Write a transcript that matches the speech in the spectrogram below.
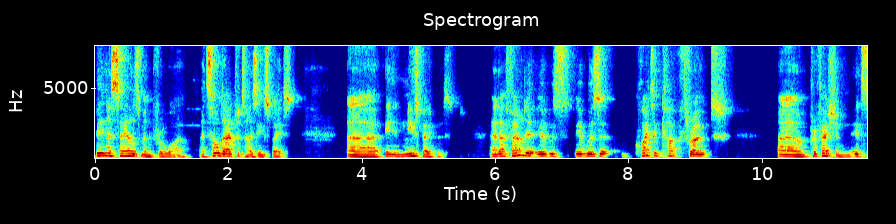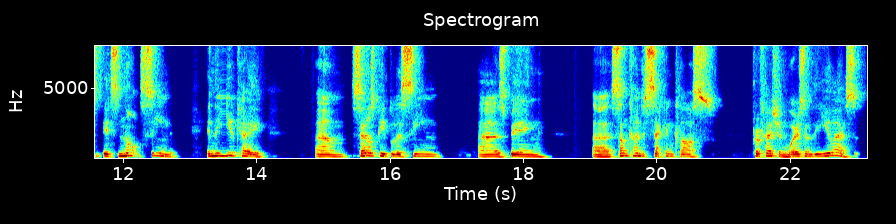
been a salesman for a while. I'd sold advertising space uh, in newspapers. And I found it, it was, it was a, quite a cutthroat um, profession. It's it's not seen in the UK. Um, salespeople are seen as being uh, some kind of second class profession, whereas in the US,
